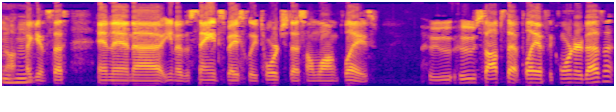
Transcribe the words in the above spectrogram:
Uh, against us. And then, uh, you know, the Saints basically torched us on long plays. Who, who stops that play if the corner doesn't?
